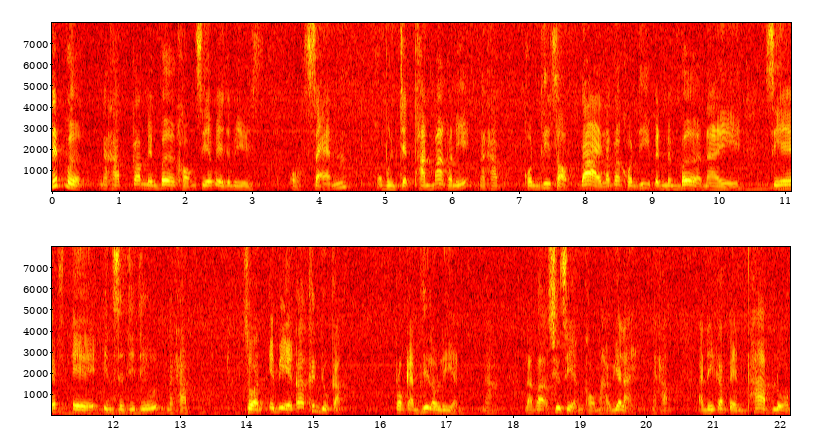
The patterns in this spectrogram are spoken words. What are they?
น็ตเวิร์กนะครับ ก็เมมเบอร์ของ CFA จะมีโอ้แสนหกหมื่นเจ็ดพันมากกว่านี้นะครับ คนที่สอบได้แล้วก็คนที่เป็นเมมเบอร์ใน CFA Institute นะครับ ส่วน MBA ก็ขึ้นอยู่กับ โปรแกรมที่เราเรียนนะแล้วก็ชื่อเสียงของมหาวิทยาลัยนะครับ อันนี้ก็เป็นภาพรวม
